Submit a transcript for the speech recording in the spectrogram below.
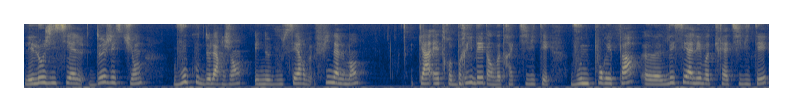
Les logiciels de gestion vous coûtent de l'argent et ne vous servent finalement qu'à être bridé dans votre activité. Vous ne pourrez pas euh, laisser aller votre créativité,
